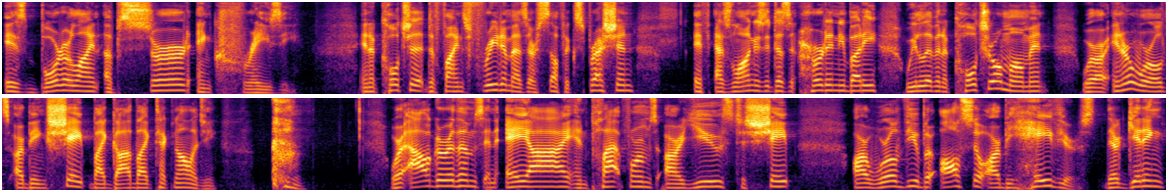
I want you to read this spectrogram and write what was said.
is borderline absurd and crazy. In a culture that defines freedom as our self expression, if as long as it doesn't hurt anybody, we live in a cultural moment where our inner worlds are being shaped by godlike technology. where algorithms and AI and platforms are used to shape our worldview, but also our behaviors. They're getting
